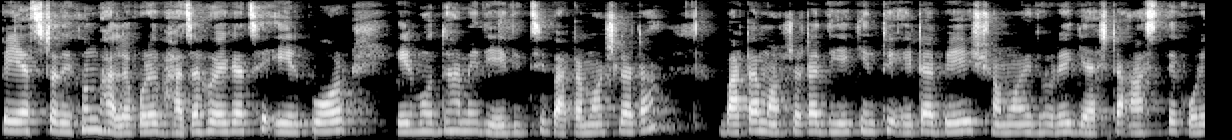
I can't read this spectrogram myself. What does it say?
পেঁয়াজটা দেখুন, ভালো করে ভাজা হয়ে গেছে। এরপর এর মধ্যে আমি দিয়ে দিচ্ছি বাটা মশলাটা। বাটা মশলাটা দিয়ে কিন্তু এটা বেশ সময় ধরে গ্যাসটা আস্তে করে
